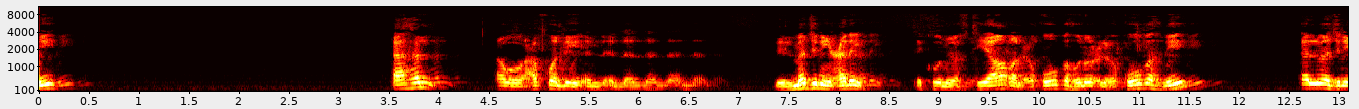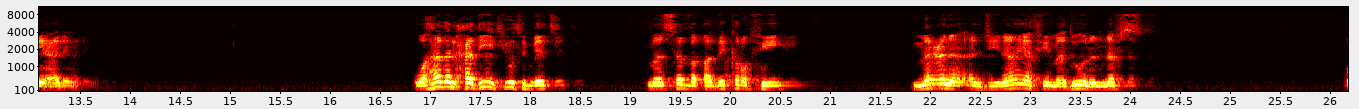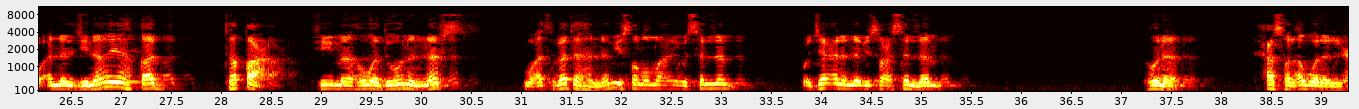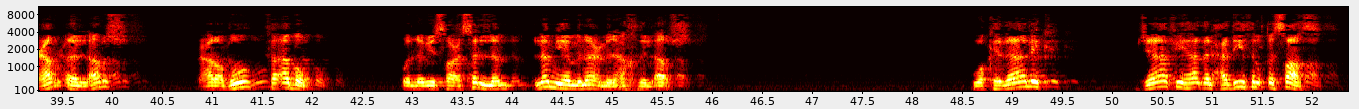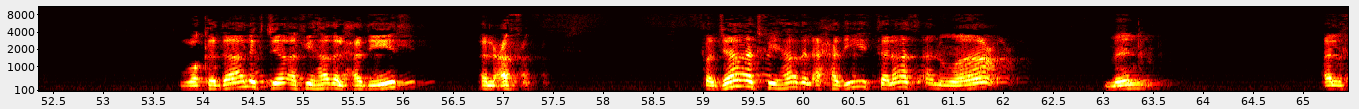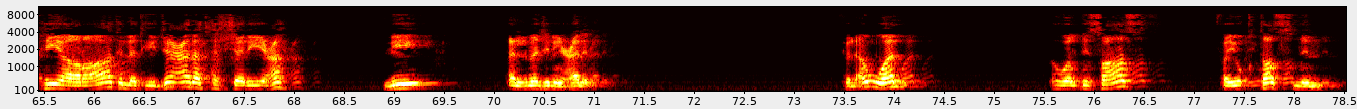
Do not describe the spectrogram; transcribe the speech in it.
لأهل أو عفوا للمجني عليه. يكون اختيار العقوبة ونوع العقوبة للمجني عليه. وهذا الحديث يثبت ما سبق ذكره في معنى الجناية فيما دون النفس وأن الجناية قد تقع فيما هو دون النفس وأثبتها النبي صلى الله عليه وسلم وجعل النبي صلى الله عليه وسلم هنا حصل أولا الأرش عرضوه فأبوا. والنبي صلى الله عليه وسلم لم يمنع من أخذ الأرش. وكذلك جاء في هذا الحديث القصاص. وكذلك جاء في هذا الحديث العفو. فجاءت في هذا الأحاديث ثلاث أنواع من الخيارات التي جعلتها الشريعة للمجني عليه في الأول هو القصاص فيقتص من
